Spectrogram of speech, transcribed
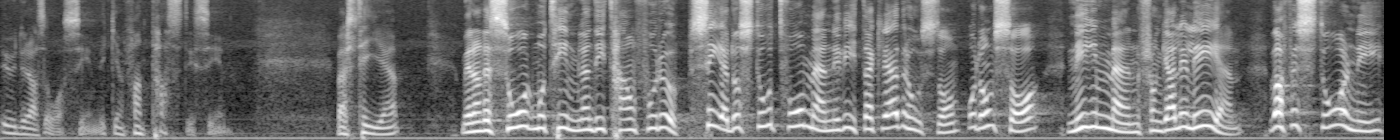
ur deras åsyn. Vilken fantastisk syn. Vers 10. Medan de såg mot himlen dit han for upp, se då stod två män i vita kläder hos dem och de sa ni män från Galileen, varför står ni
